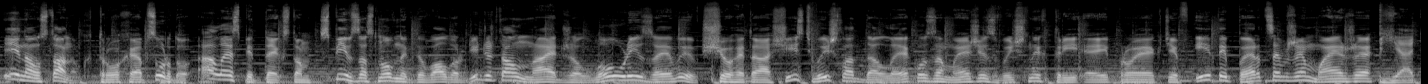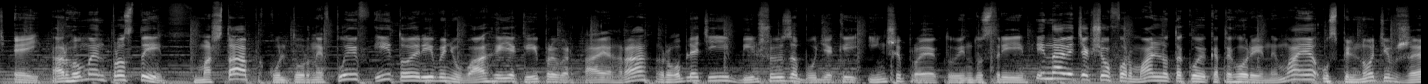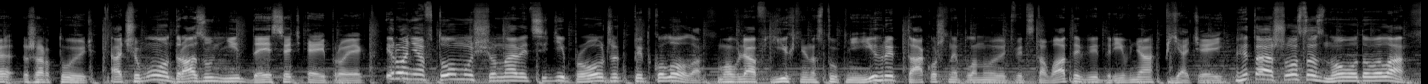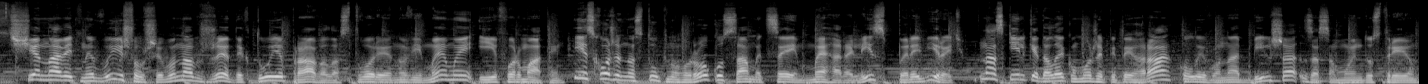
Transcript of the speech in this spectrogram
І наостанок, трохи абсурду, але з підтекстом. Співзасновник Devolver Digital Найджел Лоурі заявив, що GTA 6 вийшла далеко за межі звичних 3A проєктів, і тепер це вже майже 5A. Аргумент простий: масштаб, культурний вплив і той рівень уваги, який привертає гра, роблять її більшою за будь-який інший проєкт у індустрії. І навіть якщо формально такої категорії немає, у спільноті вже жартують. А чому одразу ні 10A проєкт? Іронія в тому, що навіть CD Projekt підколола. Мовляв, їхні наступні ігри також не планують відставати від рівня 5A. GTA 6 знову довела. Ще навіть не вийшовши, вона вже диктує правила, створює нові меми і формати. І, схоже, наступного року саме цей мега-реліз перевірить, наскільки далеко може піти гра, коли вона більша за саму індустрію.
